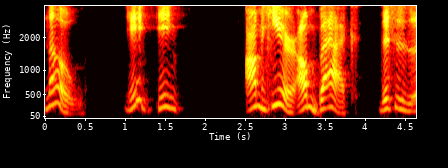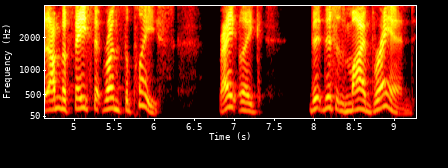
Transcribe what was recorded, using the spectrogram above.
no, he, he, I'm here. I'm back. This is I'm the face that runs the place, right? Like th- this is my brand.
